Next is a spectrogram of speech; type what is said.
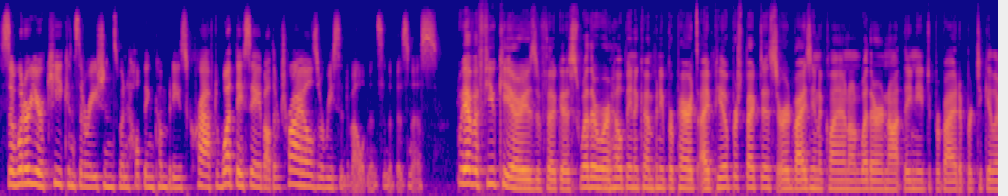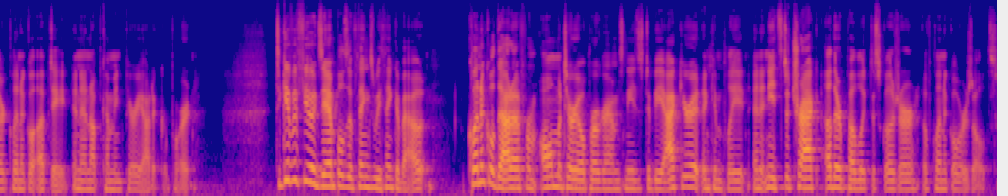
So, what are your key considerations when helping companies craft what they say about their trials or recent developments in the business? We have a few key areas of focus, whether we're helping a company prepare its IPO prospectus or advising a client on whether or not they need to provide a particular clinical update in an upcoming periodic report. To give a few examples of things we think about, clinical data from all material programs needs to be accurate and complete, and it needs to track other public disclosure of clinical results.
